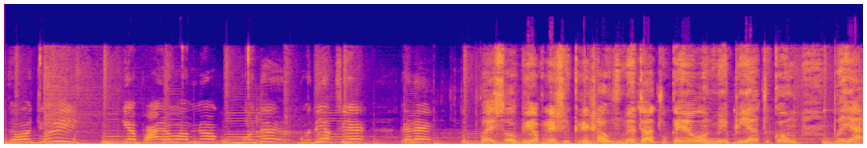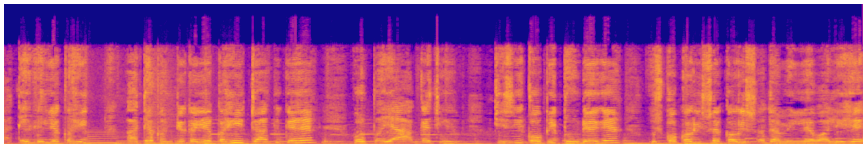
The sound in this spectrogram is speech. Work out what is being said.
તો જોઈ કે ભાઈ હવે અમને ગોદે ગોદી શકશે કે નહીં भाई सभी अपने सीक्रेट हाउस में जा चुके हैं और मैं भी आ चुका हूँ भैया आधे के लिए कहीं आधे घंटे के लिए कहीं जा चुके हैं और भैया आके कि- किसी को भी ढूंढेंगे उसको कड़ी से कड़ी सजा मिलने वाली है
